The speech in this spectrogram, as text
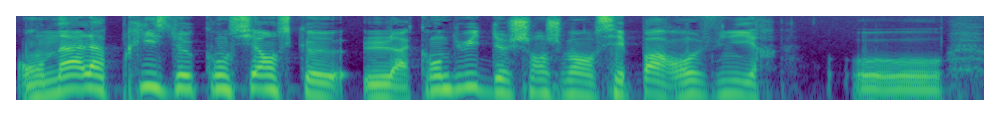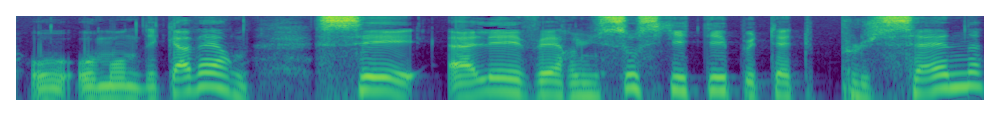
on a la prise de conscience que la conduite de changement, c'est pas revenir au, au- au monde des cavernes, c'est aller vers une société peut-être plus saine,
